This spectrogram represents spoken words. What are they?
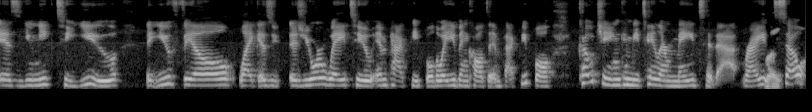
is unique to you that you feel like is is your way to impact people, the way you've been called to impact people, coaching can be tailor made to that, right? right? So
